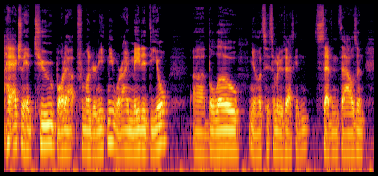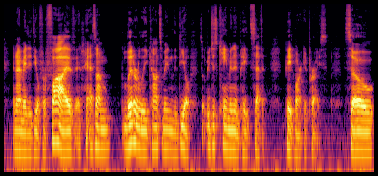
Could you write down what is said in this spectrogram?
I actually had two bought out from underneath me where I made a deal uh, below, you know, let's say somebody was asking 7,000 and I made a deal for five. And as I'm literally consummating the deal, somebody just came in and paid seven, paid market price. So,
